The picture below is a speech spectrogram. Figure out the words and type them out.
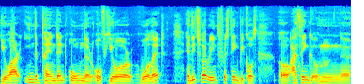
you are independent owner of your wallet and it's very interesting because uh, I think um, uh,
